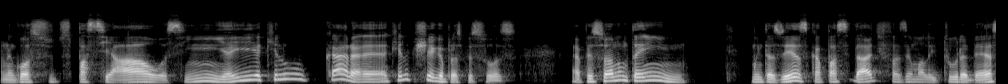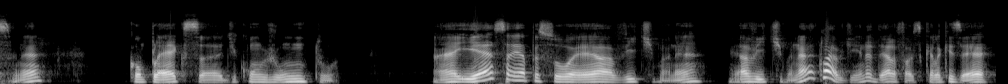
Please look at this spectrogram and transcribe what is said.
Um negócio espacial, assim, e aí aquilo, cara, é aquilo que chega para as pessoas. A pessoa não tem, muitas vezes, capacidade de fazer uma leitura dessa, né? Complexa, de conjunto. Né? E essa é a pessoa, é a vítima, né? É a vítima, né? Claro, o dinheiro é dela, faz o que ela quiser.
